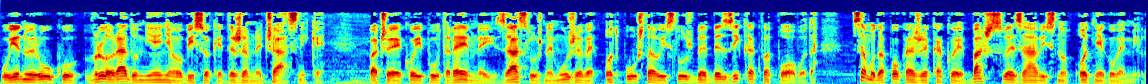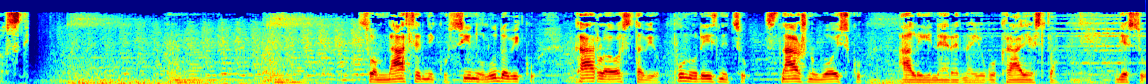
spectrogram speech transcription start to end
U jednu ruku vrlo rado mijenjao visoke državne časnike, pa će je koji put revne i zaslužne muževe otpuštao iz službe bez ikakva povoda, samo da pokaže kako je baš sve zavisno od njegove milosti. Svom nasljedniku, sinu Ludoviku, Karlo je ostavio punu riznicu, snažnu vojsku, ali i nered na gdje su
